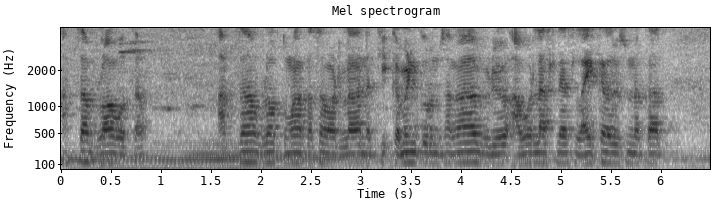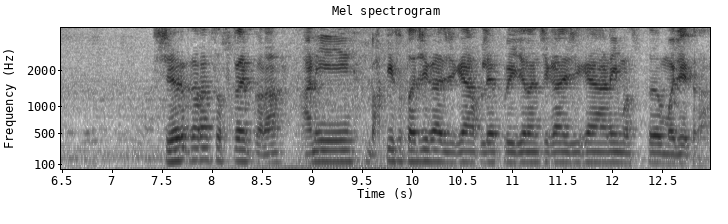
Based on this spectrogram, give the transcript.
आजचा ब्लॉग होता. आजचा ब्लॉग तुम्हाला कसा वाटला नक्की कमेंट करून सांगा. व्हिडिओ आवडला असल्यास लाईक करायला विसरू नका. शेअर करा सबस्क्राईब करा. आणि बाकी स्वतःची काळजी घ्या आपल्या प्रियजनांची काळजी घ्या आणि मस्त मजेत राहा.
